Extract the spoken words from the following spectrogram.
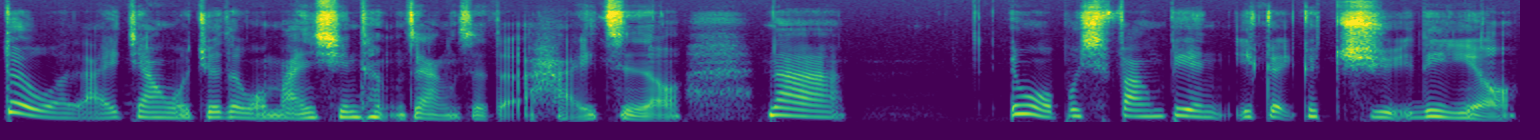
对我来讲，我觉得我蛮心疼这样子的孩子哦。那。因为我不方便一个一个举例哦，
